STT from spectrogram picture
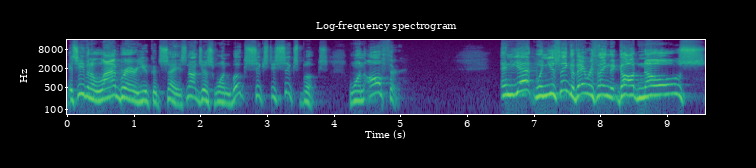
It's even a library, you could say. It's not just one book, 66 books, one author. And yet, when you think of everything that God knows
